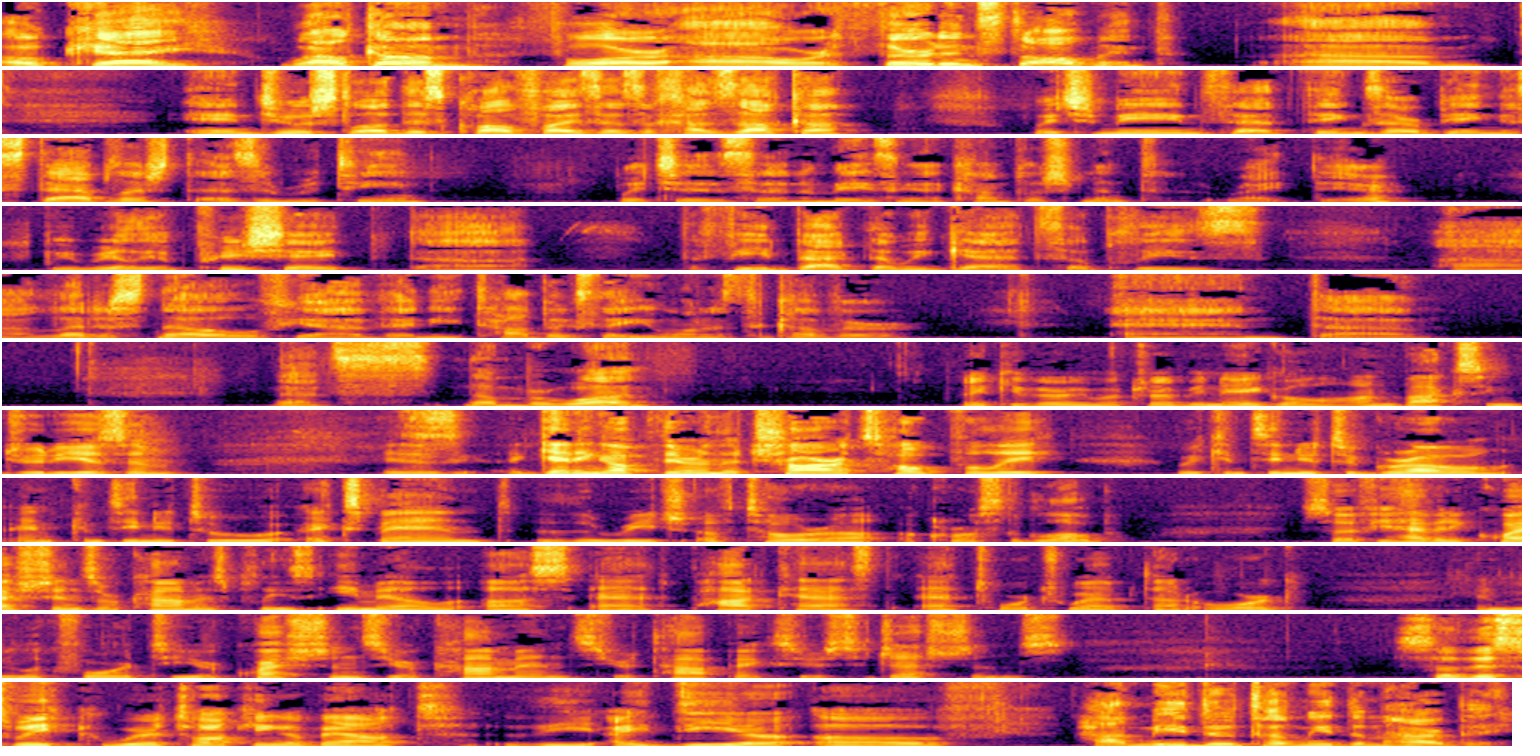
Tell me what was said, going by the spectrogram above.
Okay, welcome for our third installment. Um, in Jewish law, this qualifies as a chazaka, which means that things are being established as a routine, which is an amazing accomplishment right there. We really appreciate uh, the feedback that we get, so please uh, let us know if you have any topics that you want us to cover. And uh, that's number one. Thank you very much, Rabbi Nagel. Unboxing Judaism is getting up there in the charts. Hopefully, we continue to grow and continue to expand the reach of Torah across the globe. So if you have any questions or comments, please email us at podcast at torchweb.org. And we look forward to your questions, your comments, your topics, your suggestions. So this week we're talking about the idea of Hamidu Talmidim Harbe,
